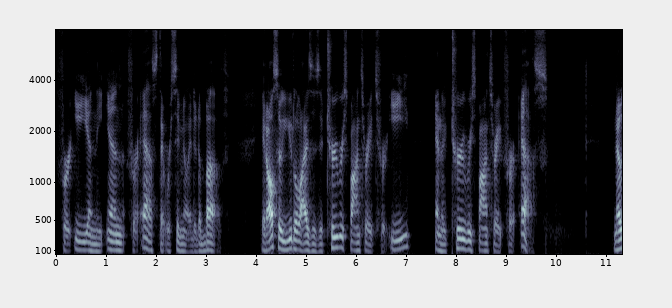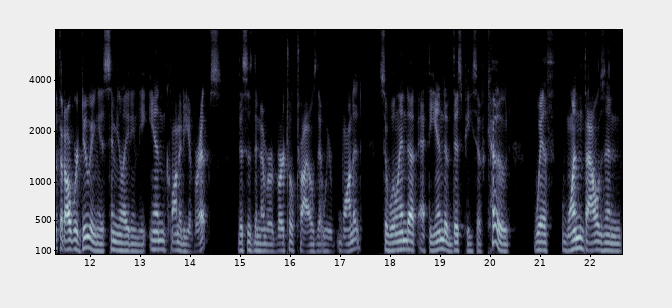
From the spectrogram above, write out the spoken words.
for E and the N for S that were simulated above. It also utilizes the true response rates for E and the true response rate for S. Note that all we're doing is simulating the N quantity of reps. This is the number of virtual trials that we wanted. So we'll end up at the end of this piece of code with 1,000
